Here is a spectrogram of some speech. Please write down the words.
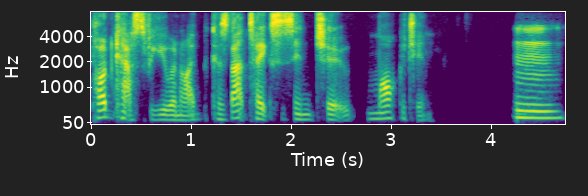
podcast for you and I because that takes us into marketing. Mm,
